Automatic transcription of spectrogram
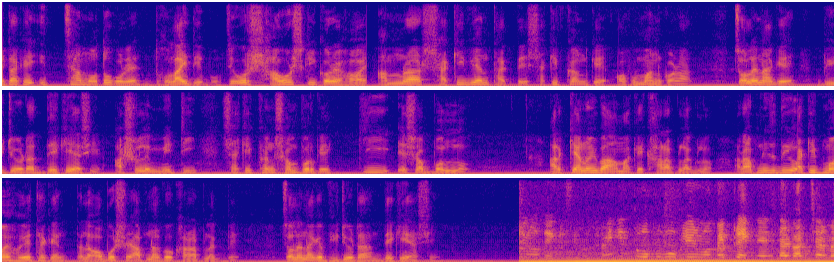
এটাকে ইচ্ছা মতো করে ধোলাই দেব। যে ওর সাহস কি করে হয়, আমরা সাকিবিয়ান থাকতে শাকিব খানকে অপমান করার। চলেন আগে ভিডিওটা দেখে আসি, আসলে মেয়েটি শাকিব খান সম্পর্কে কি এসব বলল? আর কেনই বা আমাকে খারাপ লাগল? আর আপনি যদি সাকিবময় হয়ে থাকেন, তাহলে অবশ্যই আপনাকেও খারাপ লাগবে। চলেন আগে ভিডিওটা দেখে আসি। অপু বুবলির মতো প্রেগনেন্ট তার বাচ্চার মা,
